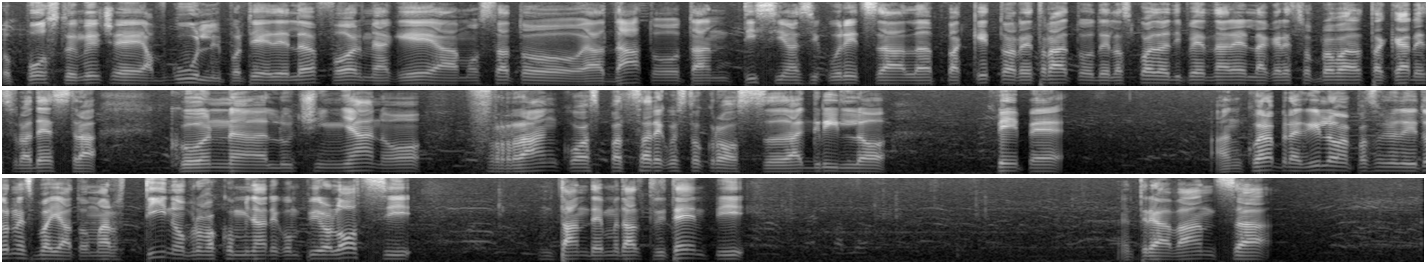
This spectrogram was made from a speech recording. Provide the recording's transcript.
L'opposto invece è Avgul, il portiere del Formia, che ha mostrato ha dato tantissima sicurezza al pacchetto arretrato della squadra di Pernarella che adesso prova ad attaccare sulla destra con Lucignano, Franco a spazzare questo cross, a Grillo, Pepe, ancora per Agrillo ma il passaggio di ritorno è sbagliato, Martino prova a combinare con Pirolozzi, un tandem d'altri tempi, mentre avanza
